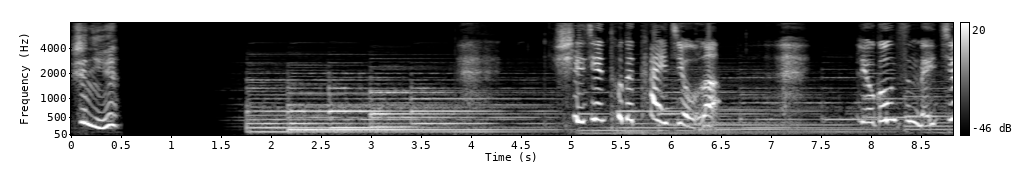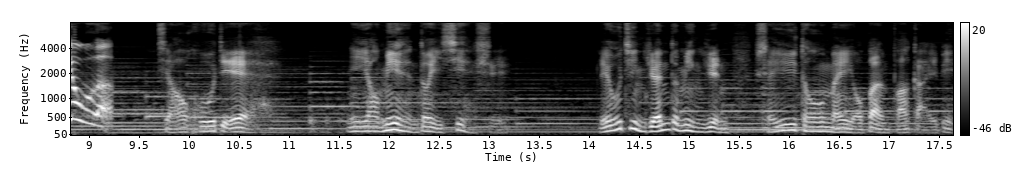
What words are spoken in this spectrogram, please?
是你！时间拖得太久了，刘公子没救了。小蝴蝶，你要面对现实。刘敬元的命运，谁都没有办法改变。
